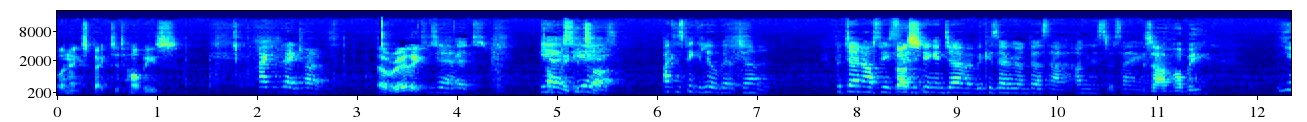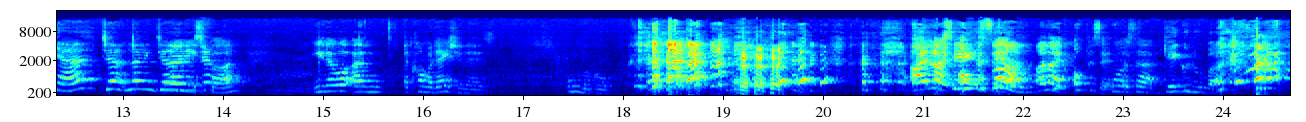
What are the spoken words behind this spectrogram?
unexpected hobbies? I can play drums. Oh, really? She's Yeah. good. Yeah, play she guitar. is. I can speak a little bit of German. But don't ask me to That's- say anything in German because everyone does that. I'm going to start saying Is that a hobby? Yeah, Ger- learning German Learning is fun. You know what um, accommodation is? Umbagum. I like See, it's opposite. fun. I like opposite. What's that? Gegenüber.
